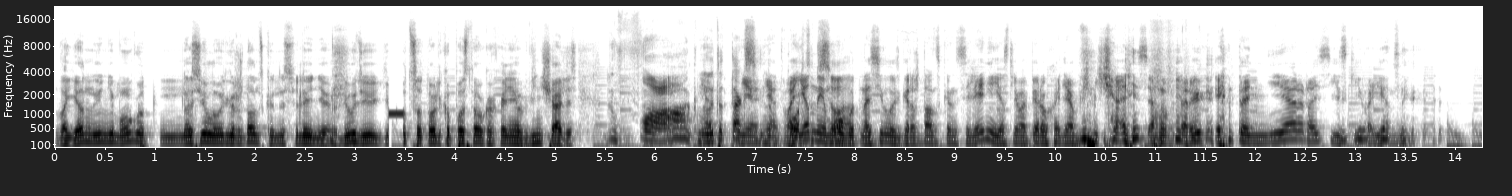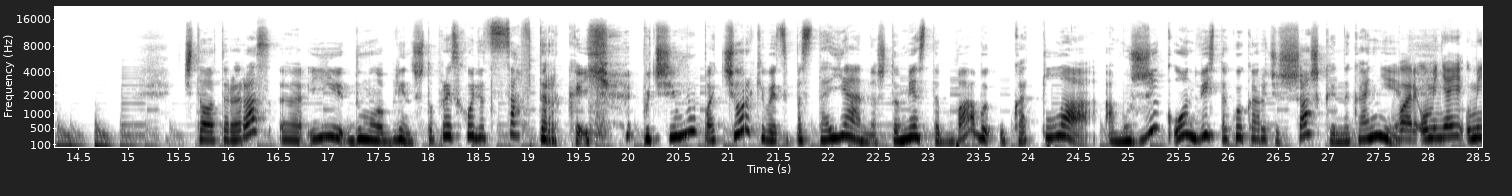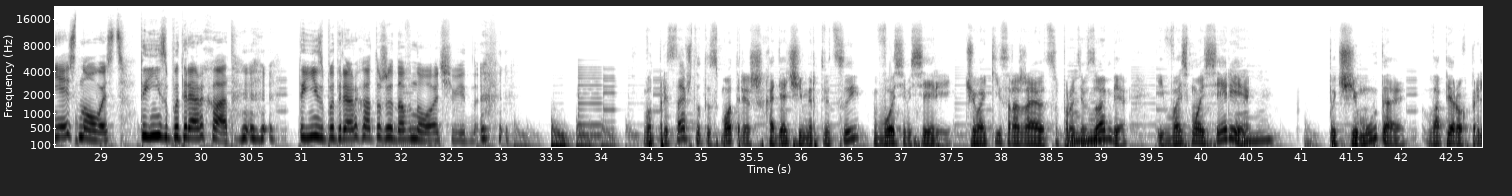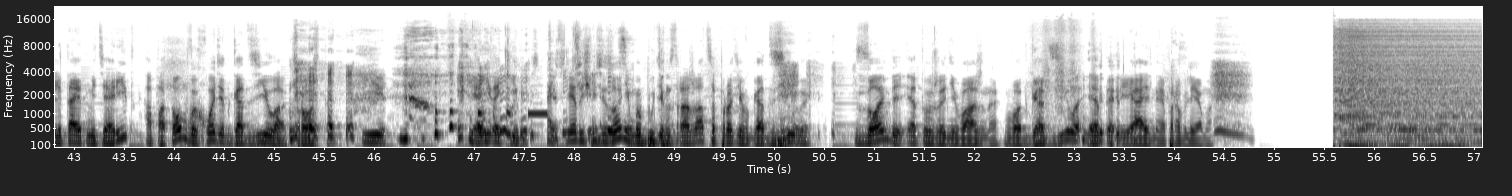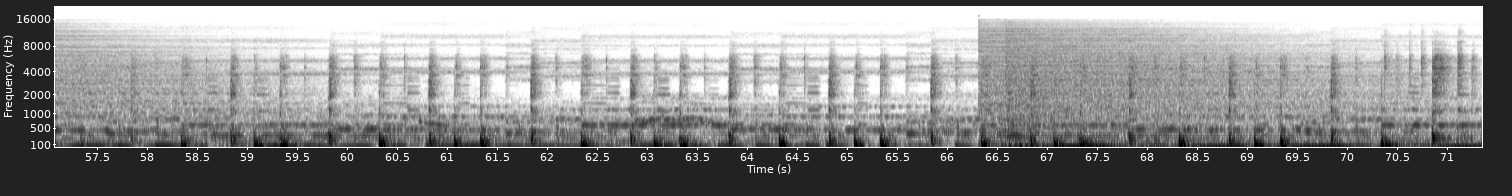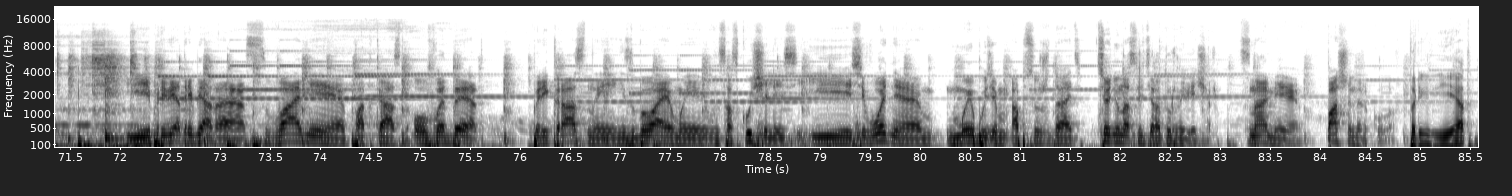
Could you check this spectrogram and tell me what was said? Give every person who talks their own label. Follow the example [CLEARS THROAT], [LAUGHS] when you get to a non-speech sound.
Speaker 1: военные не могут насиловать гражданское население, люди ебутся только после того, как они обвенчались. Ну, фак, ну это так
Speaker 2: Нет,
Speaker 1: сильно
Speaker 2: нет, военные могут насиловать гражданское население, если, во-первых, они [LAUGHS] обвенчались, а во-вторых, это не российские военные.
Speaker 3: Читала второй раз э, и думала, блин, что происходит с авторкой? [LAUGHS] Почему подчеркивается постоянно, что место бабы у котла, а мужик, он весь такой, короче, с шашкой на коне?
Speaker 4: Варя, у меня, у меня есть новость. Ты не за патриархат. [LAUGHS] Ты не за патриархат уже давно, очевидно.
Speaker 2: Вот представь, что ты смотришь «Ходячие мертвецы», 8 серий, чуваки сражаются против
Speaker 3: Мгм.
Speaker 2: зомби, и в восьмой серии
Speaker 3: Мгм.
Speaker 2: Почему-то, во-первых, прилетает метеорит, а потом выходит Годзилла просто. И, и они такие, «Ай, в следующем сезоне мы будем сражаться против Годзиллы. Зомби — это уже не важно. Вот Годзилла — это реальная проблема. И привет, ребята! С вами подкаст ОВД. Прекрасный, незабываемый, вы соскучились. И сегодня мы будем обсуждать... Сегодня у нас литературный вечер. С нами Паша Меркулов,
Speaker 1: Привет.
